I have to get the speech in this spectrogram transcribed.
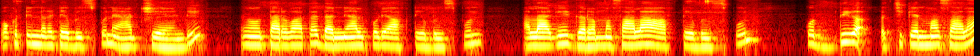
ఒకటిన్నర టేబుల్ స్పూన్ యాడ్ చేయండి. తర్వాత ధనియాల పొడి హాఫ్ టేబుల్ స్పూన్ అలాగే గరం మసాలా హాఫ్ టేబుల్ స్పూన్. కొద్దిగా చికెన్ మసాలా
